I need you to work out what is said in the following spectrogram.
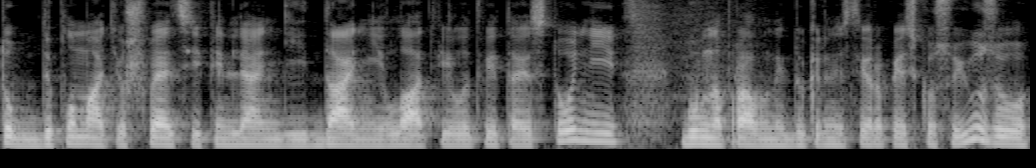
топ-дипломатів Швеції, Фінляндії, Данії, Латвії, Литви та Естонії був направлений до керівництва Європейського Союзу.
